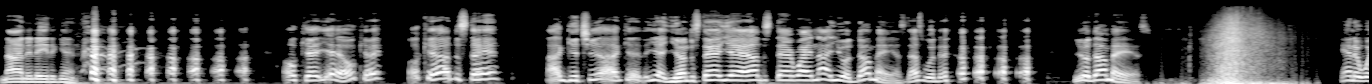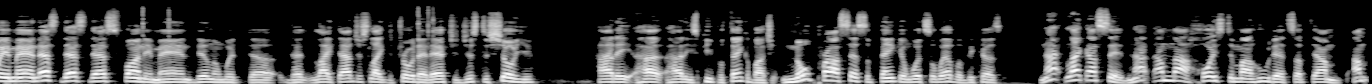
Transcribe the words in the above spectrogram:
Nine and eight again. okay. Yeah. Okay. Okay. I understand. I get you. I get. Yeah. You understand? Yeah. I understand. Right now, you're a dumbass. That's what. you're a dumbass anyway, man, that's that's that's funny, man. Dealing with uh, that like. I just like to throw that at you just to show you how they how how these people think about you. No process of thinking whatsoever because not like I said, not I'm not hoisting my who that's up there. I'm I'm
